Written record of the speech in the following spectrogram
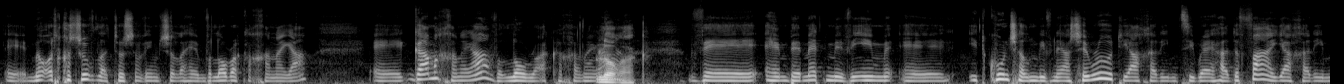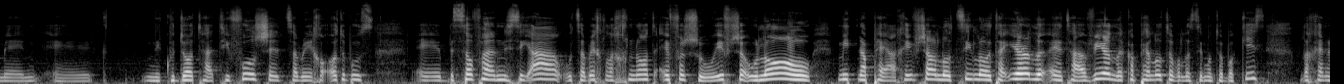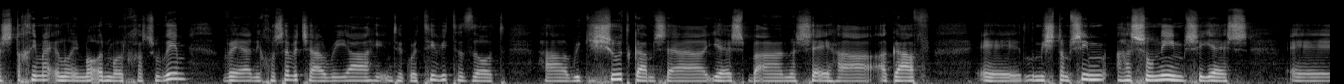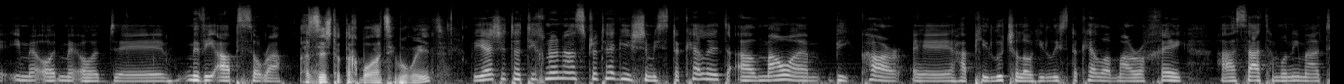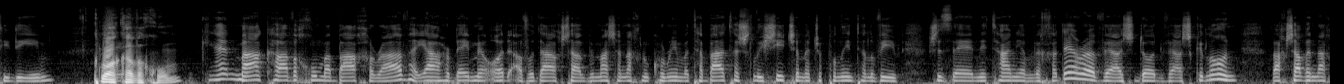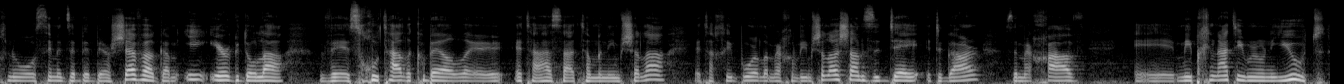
אה, מאוד חשוב לתושבים שלהם ולא רק החנייה. אה, גם החנייה אבל לא רק החנייה. לא רק. והם באמת מביאים אה, עדכון של מבנה השירות יחד עם צירי העדפה, יחד עם אה, אה, נקודות התפעול שצריך אוטובוס אה, בסוף הנסיעה הוא צריך לחנות איפשהו, אי אפשר, הוא לא מתנפח, אי אפשר להוציא לו את, העיר, את האוויר, לקפל אותו ולשים אותו בכיס, לכן השטחים האלו הם מאוד מאוד חשובים ואני חושבת שהראייה האינטגרטיבית הזאת, הרגישות גם שיש באנשי האגף למשתמשים השונים שיש אה, היא מאוד מאוד אה, מביאה בשורה. אז יש את התחבורה הציבורית, ויש את התכנון האסטרטגי שמסתכלת על מהו בעיקר אה, הפעילות שלו, היא להסתכל על מערכי ההסעת המונים העתידיים. כמו הקו החום. כן, מה הקו החום הבא אחריו, היה הרבה מאוד עבודה עכשיו במה שאנחנו קוראים הטבעת השלישית של מטרופולין תל אביב, שזה נתניה וחדרה ואשדוד ואשקלון, ועכשיו אנחנו עושים את זה בבאר שבע, גם היא עיר גדולה וזכותה לקבל uh, את ההסעת המונים שלה, את החיבור למרחבים שלה. שם, זה די אתגר, זה מרחב uh, מבחינת עירוניות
